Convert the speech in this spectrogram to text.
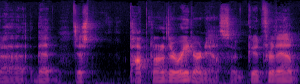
uh, that just popped onto their radar now. So good for them.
